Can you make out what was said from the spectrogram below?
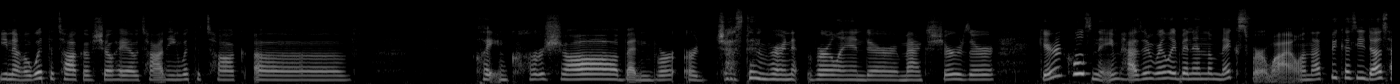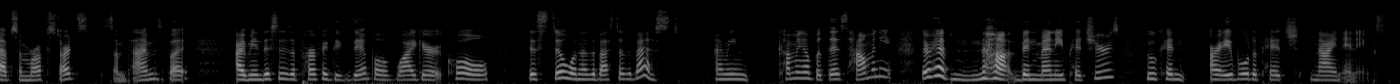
you know, with the talk of Shohei Ohtani, with the talk of Clayton Kershaw, Ben Ver- or Justin Ver- Verlander, Max Scherzer, Gerrit Cole's name hasn't really been in the mix for a while, and that's because he does have some rough starts sometimes. But I mean, this is a perfect example of why Gerrit Cole is still one of the best of the best. I mean, coming up with this, how many? There have not been many pitchers who can are able to pitch nine innings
